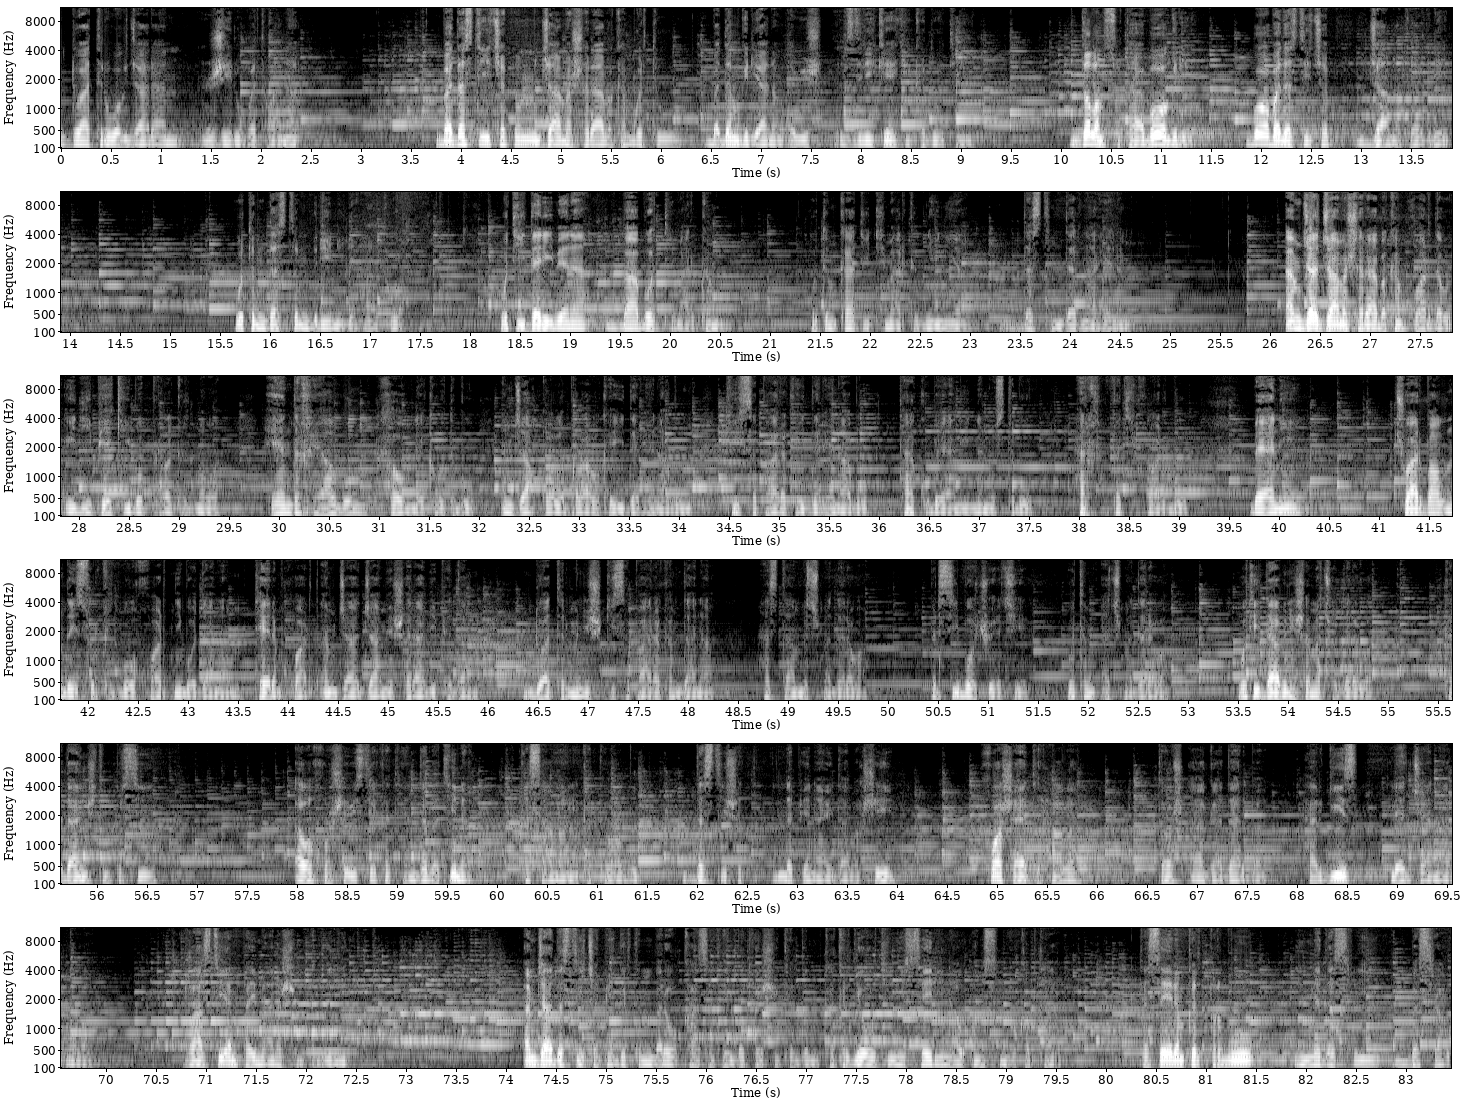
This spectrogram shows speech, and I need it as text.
دواتر وەک جاران ژیر و بەتوانە بەدەستی چەپم جامە شەرابەکەم گرت و بەدەم گریانە و ئەویش زریکەیەکی کردوتی دڵم سوتا بۆ گری بۆ بەدەستی چەپ جامەکەگری وتم دەستم برینی لە هاتووە وتی دەری بێنە بابۆت تیمار بکەم وتم کاتی تیمارکردنی نییە دەستم دەرناهێنم ئەمجا جامە شەرابەکەم خواردەوە ئیدی پێکی بۆ پڕەکردمەوە هێندە خەیاڵ بووم خەوم لێکەوت بوو ئەمجا قۆڵە بڕاوەکەی دەرهێنا بووم کیسە پارەکەی دەرهێنا بوو تاکو بەیانی نەنووست بوو هەر خەفەتی خوارد بوو بەیانی چوار باڵندەی سوور کرد بۆ خواردنی بۆ دانام تێرم خوارد ئەمجا جامێ شەرابی پێدان دواتر منیش کیسە پارەکەم دانا هەستام بچمە دەرەوە پرسی بۆ کوێ چی وتم ئەچمە دەرەوە وتی دابنیشە مەچۆ دەرەوە کە دانیشتم پرسی ئەوە خۆشەویستەکەت هێندە بەتینە کە سامانەکە تەوا بوو دەستیشت لە پێناوی دابەخشی خۆشایەتی حاڵە تۆش ئاگادار بە هەرگیز لێت جیانابنەوە ڕاستی ئەم پەیمانەشم ئەبینی ئەمجا دەستی چەپی گرتم بەرەو قاسەکەی بەکێشی کردم کە کردیەوتی سەیری ناو ئەم سندوقە بکە کە سێرم کرد پڕ بوو لە دەستی بەسراو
